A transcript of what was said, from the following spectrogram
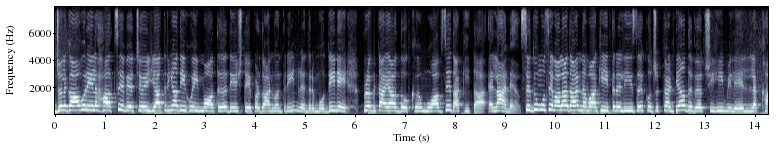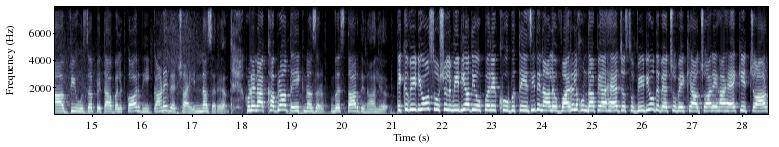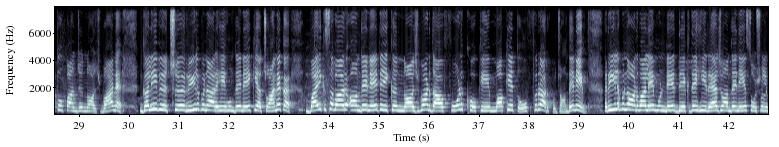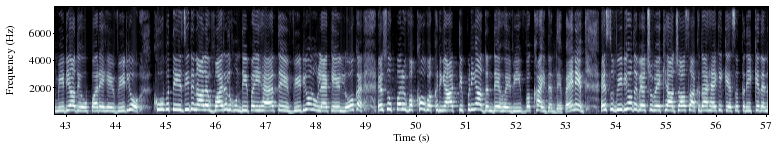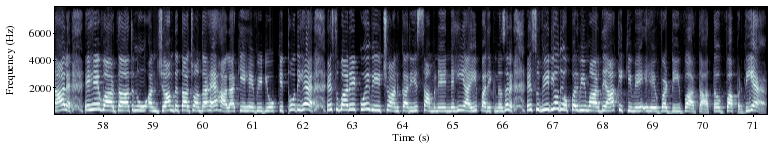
ਜਲਗਾਵ ਰੇਲ ਹਾਦਸੇ ਵਿੱਚ ਯਾਤਰੀਆਂ ਦੀ ਹੋਈ ਮੌਤ। ਦੇਸ਼ ਦੇ ਪ੍ਰਧਾਨ ਮੰਤਰੀ ਨਰਿੰਦਰ ਮੋਦੀ ਨੇ ਪ੍ਰਗਟਾਇਆ ਦੁੱਖ। ਮੁਆਵਜ਼ੇ ਦਾ ਕੀਤਾ ਐਲਾਨ। ਸਿੱਧੂ ਮੂਸੇਵਾਲਾ ਦਾ ਨਵਾਂ ਗੀਤ ਰਿਲੀਜ਼। ਕੁਝ ਘੰਟਿਆਂ ਦੇ ਵਿੱਚ ਹੀ ਮਿਲੇ ਲੱਖਾਂ ਵਿਊਜ਼ ਪਿਤਾ ਬਲਕੌਰ ਵੀ ਗਾਣੇ ਵਿੱਚ ਆਏ ਨਜ਼ਰ। ਹੁਣ ਇਹਨਾਂ ਖਬਰਾਂ ਤੇ ਇੱਕ ਨਜ਼ਰ ਵਿਸਤਾਰ ਦੇ ਨਾਲ। ਇੱਕ ਵੀਡੀਓ ਸੋਸ਼ਲ ਮੀਡੀਆ ਦੇ ਉੱਪਰ ਖੂਬ ਤੇਜ਼ੀ ਦੇ ਨਾਲ ਵਾਇਰਲ ਹੁੰਦਾ ਪਿਆ ਹੈ। ਜਿਸ ਵੀਡੀਓ ਦੇ ਵਿੱਚ ਵੇਖਿਆ ਜਾ ਰਿਹਾ ਹੈ ਕਿ 4 ਤੋਂ 5 ਨੌਜਵਾਨ ਗਲੀ ਵਿੱਚ ਰੀਲ ਬਣਾ ਰਹੇ ਹੁੰਦੇ ਨੇ ਕਿ ਅਚਾਨਕ ਬਾਈਕ ਸਵਾਰ ਆਉਂਦੇ ਨੇ ਤੇ ਇੱਕ ਨੌਜਵਾਨ ਦਾ ਫੋਨ ਖੋ ਕੇ ਮੌਕੇ ਤੋਂ ਫਰਾਰ ਹੋ ਜਾਂਦੇ ਨੇ। ਰੀਲ ਬਣਾਉਣ ਵਾਲੇ ਮੁੰਡੇ ਦੇਖਦੇ ਹੀ ਰਹਿ ਜਾਂਦੇ ਨੇ। ਸੋਸ਼ਲ ਮੀਡੀਆ ਦੇ ਉੱਪਰ ਇਹ ਵੀਡੀਓ ਖੂਬ ਤੇਜ਼ੀ ਦੇ ਨਾਲ ਵਾਇਰਲ ਹੁੰਦੀ ਪਈ ਹੈ ਤੇ ਵੀਡੀਓ ਨੂੰ ਲੈ ਕੇ ਲੋਕ ਇਸ ਉੱਪਰ ਵੱਖੋ ਵੱਖਰੀਆਂ ਟਿੱਪਣੀਆਂ ਦਿੰਦੇ ਹੋਏ ਵੀ ਵਿਖਾਈ ਦਿੰਦੇ ਪਏ ਨੇ। ਇਸ ਵੀਡੀਓ ਦੇ ਵਿੱਚ ਵੇਖਿਆ ਜਾ ਸਕਦਾ ਹੈ ਕਿ ਕਿਸ ਤਰੀਕੇ ਦੇ ਨਾਲ ਇਹ ਵਾਰਦਾਤ ਨੂੰ ਅੰਜਾਮ ਦਿੱਤਾ ਜਾਂਦਾ ਹੈ। ਹਾਲਾਂਕਿ ਇਹ ਵੀਡੀਓ ਕਿੱਥੋਂ ਦੀ ਹੈ, ਇਸ ਬਾਰੇ ਕੋਈ ਵੀ ਜਾਣਕਾਰੀ ਸਾਹਮਣੇ ਨਹੀਂ ਆਈ ਪਰ ਇੱਕ ਨਜ਼ਰ ਇਸ ਵੀਡੀਓ ਦੇ ਉੱਪਰ ਵੀ ਮਾਰਦੇ ਹਾਂ ਕਿ ਕਿਵੇਂ ਇਹ ਵੱਡੀ ਵਾਰਦਾਤ ਵਾਪਰਦੀ ਹੈ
